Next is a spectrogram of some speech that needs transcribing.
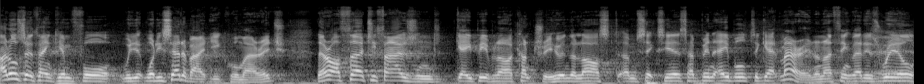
I'd also thank him for what he said about equal marriage. There are 30,000 gay people in our country who, in the last um, six years, have been able to get married, and I think that is real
